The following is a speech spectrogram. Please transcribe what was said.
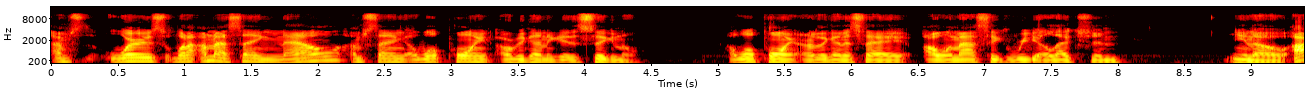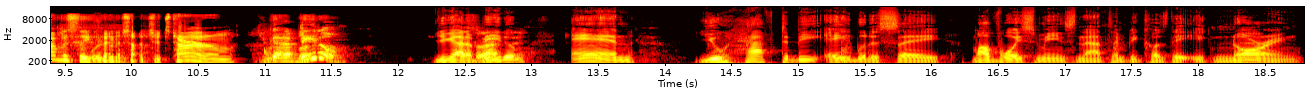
I'm where's what I'm not saying now. I'm saying at what point are we going to get a signal? At what point are they going to say I will not seek re-election? You know, obviously finish out your term. You got to beat them. You got to beat them, and you have to be able to say my voice means nothing because they're ignoring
